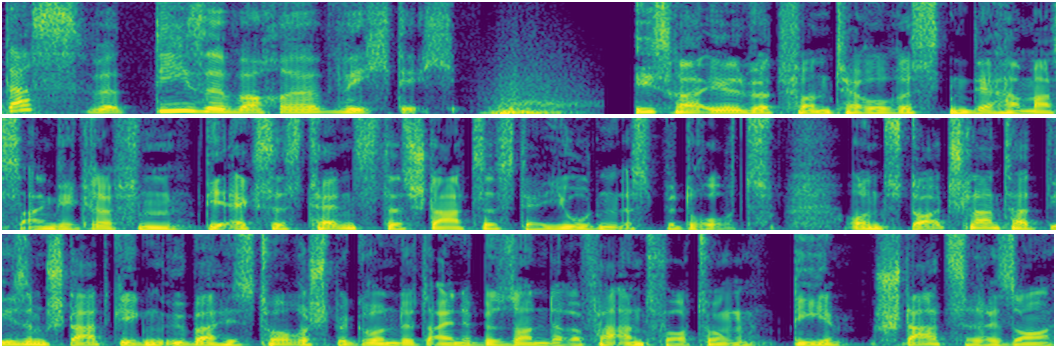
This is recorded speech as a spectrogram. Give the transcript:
Das wird diese Woche wichtig. Israel wird von Terroristen der Hamas angegriffen. Die Existenz des Staates der Juden ist bedroht. Und Deutschland hat diesem Staat gegenüber historisch begründet eine besondere Verantwortung. Die Staatsräson.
